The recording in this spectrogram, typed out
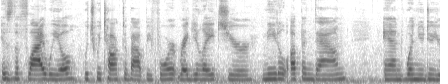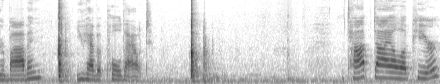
is the flywheel, which we talked about before. It regulates your needle up and down, and when you do your bobbin, you have it pulled out. Top dial up here,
